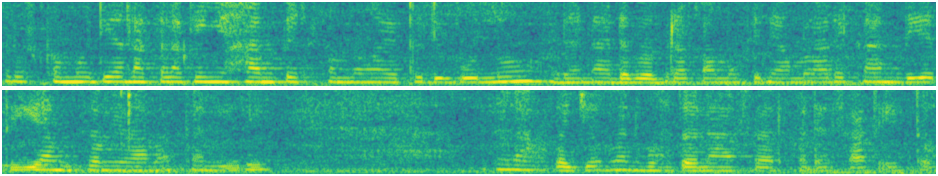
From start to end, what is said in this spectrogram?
Terus kemudian laki-lakinya hampir semua itu dibunuh dan ada beberapa mungkin yang melarikan diri yang bisa menyelamatkan diri. Itulah kekejaman buah Nasar pada saat itu.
